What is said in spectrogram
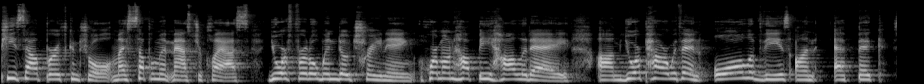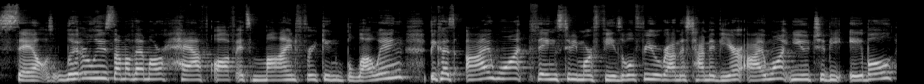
Peace Out Birth Control, my supplement masterclass, Your Fertile Window Training, Hormone Healthy Holiday, um, Your Power Within, all all of these on epic sales. Literally, some of them are half off. It's mind freaking blowing because I want things to be more feasible for you around this time of year. I want you to be able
